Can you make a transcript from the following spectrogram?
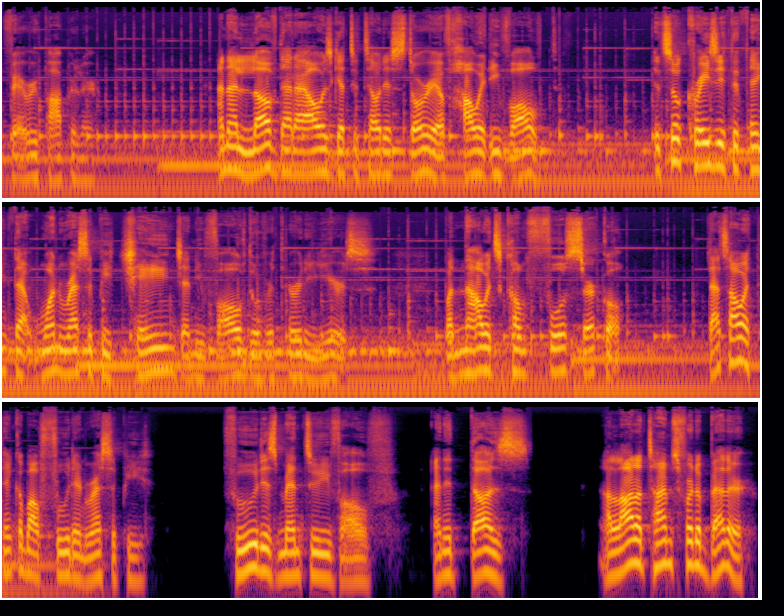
very popular. And I love that I always get to tell this story of how it evolved. It's so crazy to think that one recipe changed and evolved over 30 years but now it's come full circle. That's how I think about food and recipes. Food is meant to evolve, and it does. A lot of times for the better.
